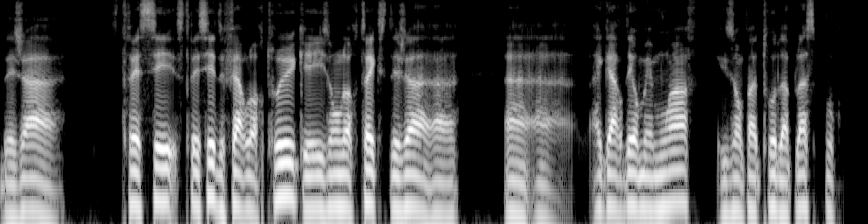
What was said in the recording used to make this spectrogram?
déjà stressés, stressés de faire leur truc et ils ont leur texte déjà à, à- à- à garder en mémoire. Ils n'ont pas trop de la place pour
